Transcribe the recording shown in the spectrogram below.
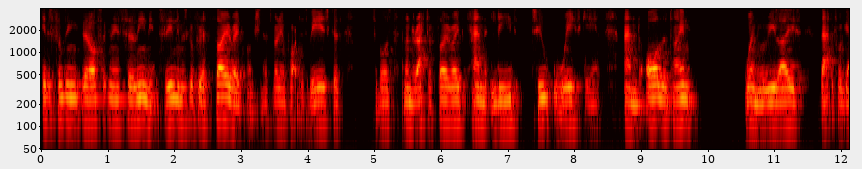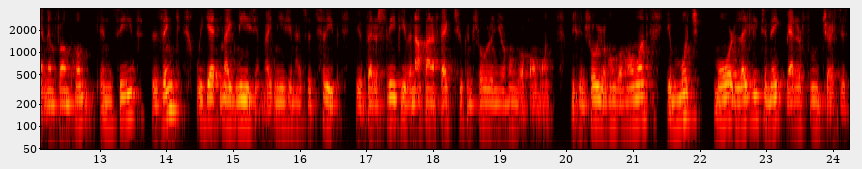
it is something that also contains selenium. Selenium is good for your thyroid function. That's very important as we age because suppose an underactive thyroid can lead to weight gain. And all the time, when we realize that if we're getting them from pumpkin seeds, the zinc, we get magnesium. Magnesium helps with sleep. If you have better sleep, you have a knock-on effect to controlling your hunger hormones. When you control your hunger hormones, you're much more likely to make better food choices.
